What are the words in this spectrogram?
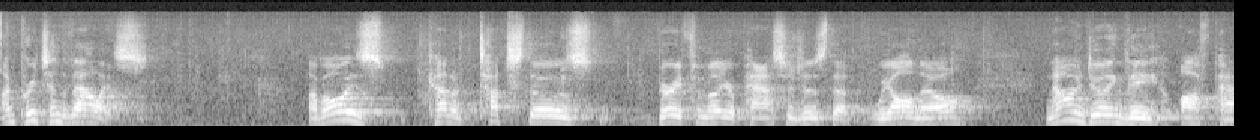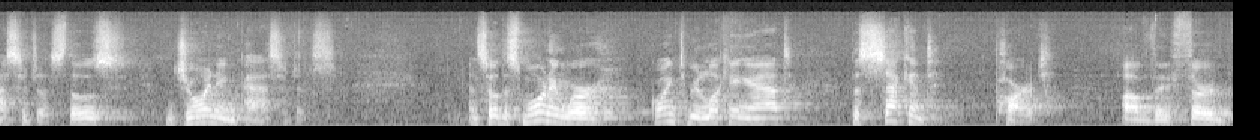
I'm preaching the valleys. I've always kind of touched those very familiar passages that we all know. Now I'm doing the off passages, those joining passages. And so this morning we're going to be looking at the second part of the third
